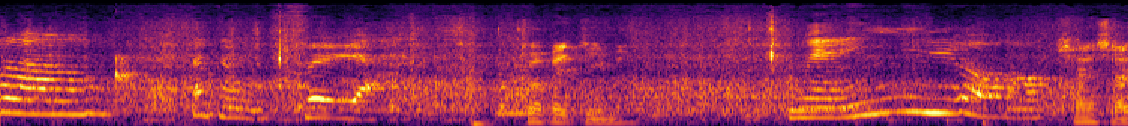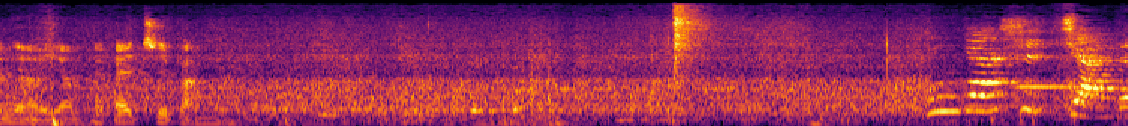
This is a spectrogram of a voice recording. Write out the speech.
了。它怎么飞呀？坐飞机吗？没有。像小鸟一样拍拍翅膀吗？应该是假的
